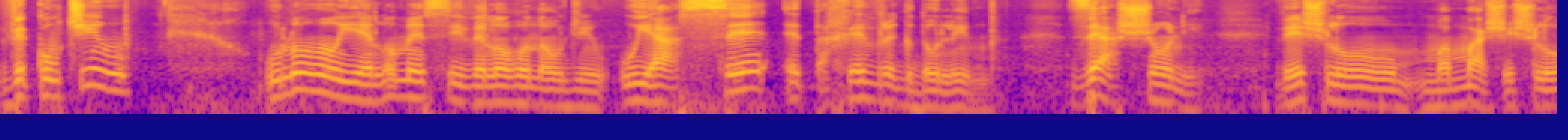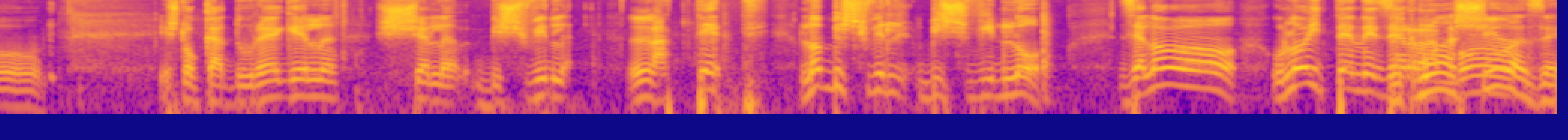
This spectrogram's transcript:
וקוצ'יו, הוא לא יהיה לא מסי ולא רונאוג'יו, הוא יעשה את החבר'ה גדולים. זה השוני. ויש לו, ממש, יש לו, יש לו כדורגל של בשביל לתת, לא בשביל, בשבילו. זה לא, הוא לא ייתן איזה זה רבון. כמו השיר הזה,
